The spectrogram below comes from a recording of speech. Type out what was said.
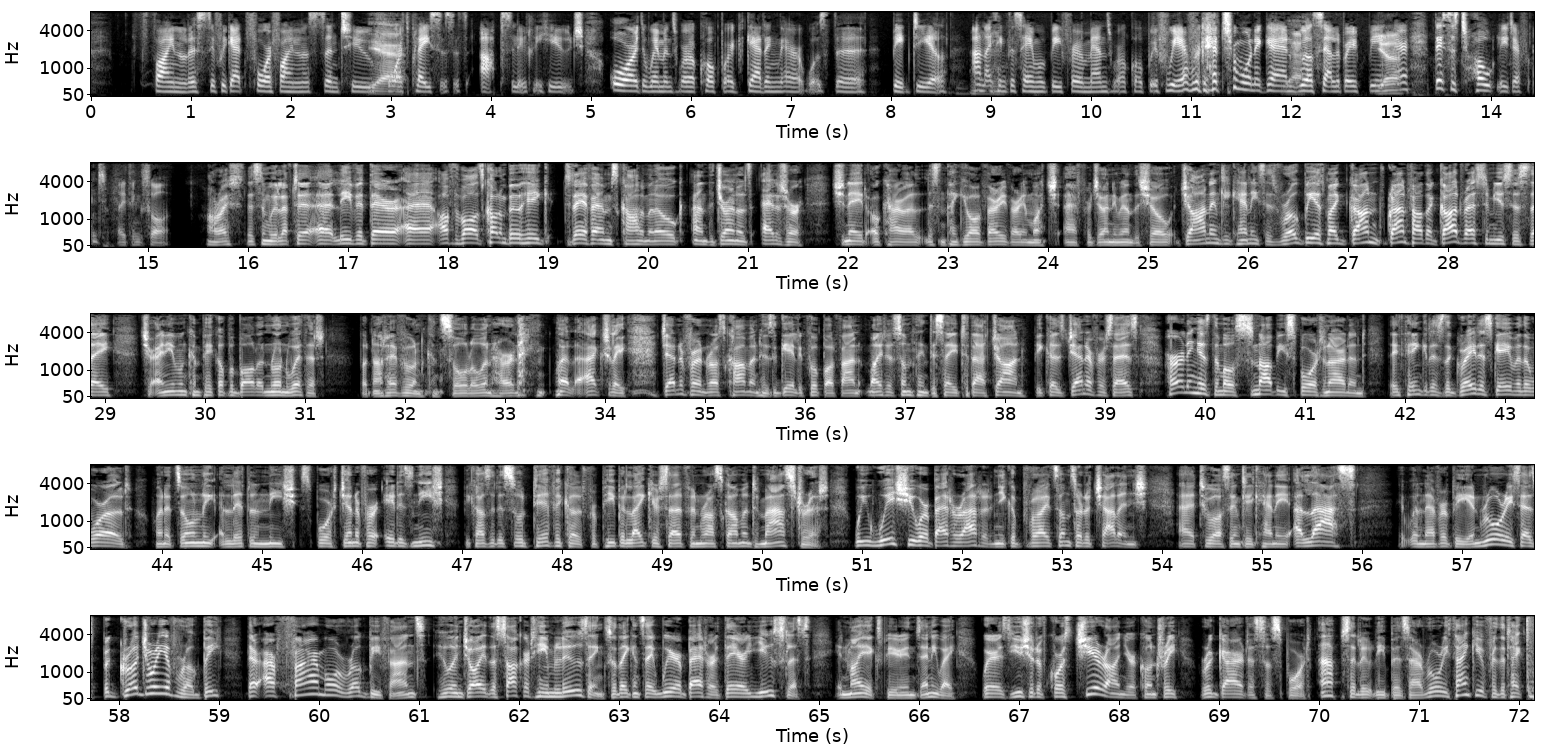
finalists, if we get four finalists and two Yeah. fourth places, it's absolutely huge. Or the Women's World Cup, where getting there was the big deal. And I mm-hmm. think the same would be for a Men's World Cup. If we ever get to one again, Yeah. we'll celebrate being Yeah. there. This is totally different. I think so. All right, listen, we'll have to uh, leave it there. Uh, off the ball, it's Colm Boohig, Today FM's Cathal Minogue, and the Journal's editor, Sinead O'Carroll. Listen, thank you all very, very much uh, for joining me on the show. John in Kilkenny says, Rugby is my gran- grandfather, God rest him, used to say, sure, anyone can pick up a ball and run with it. But not everyone can solo in hurling. well, actually, Jennifer and Roscommon, who's a Gaelic football fan, might have something to say to that, John, because Jennifer says hurling is the most snobby sport in Ireland. They think it is the greatest game in the world when it's only a little niche sport. Jennifer, it is niche because it is so difficult for people like yourself in Roscommon to master it. We wish you were better at it and you could provide some sort of challenge uh, to us in Kilkenny. Alas, it will never be. And Rory says, begrudgery of rugby. There are far more rugby fans who enjoy the soccer team losing so they can say we're better. They are useless, in my experience anyway. Whereas you should, of course, cheer on your country regardless of sport. Absolutely bizarre. Rory, thank you for the text.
